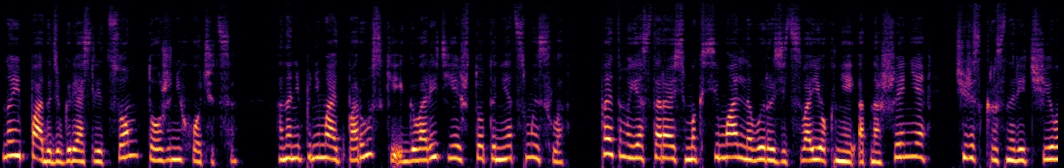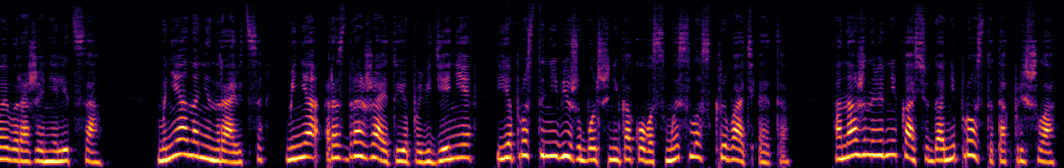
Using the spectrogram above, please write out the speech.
но и падать в грязь лицом тоже не хочется. Она не понимает по-русски, и говорить ей что-то нет смысла, поэтому я стараюсь максимально выразить свое к ней отношение через красноречивое выражение лица. Мне она не нравится, меня раздражает ее поведение, и я просто не вижу больше никакого смысла скрывать это. Она же наверняка сюда не просто так пришла.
